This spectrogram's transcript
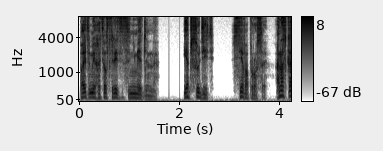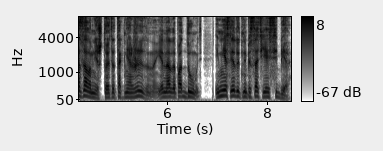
поэтому я хотел встретиться немедленно и обсудить все вопросы. Она сказала мне, что это так неожиданно, ей надо подумать, и мне следует написать ей о себе.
